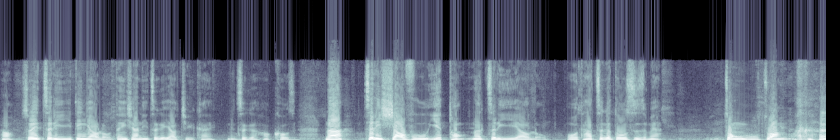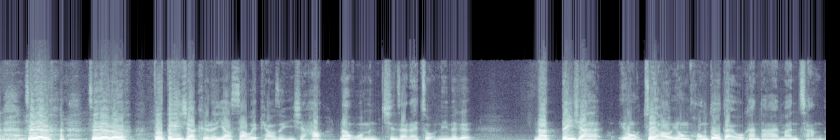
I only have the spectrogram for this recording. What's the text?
好，所以这里一定要揉。等一下你这个要解开，你这个好扣子。那这里小腹也痛，那这里也要揉哦。他这个都是怎么样？重武装，这个这个都都等一下可能要稍微调整一下。好，那我们现在来做你那个。那等一下用最好用红豆带，我看它还蛮长的，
